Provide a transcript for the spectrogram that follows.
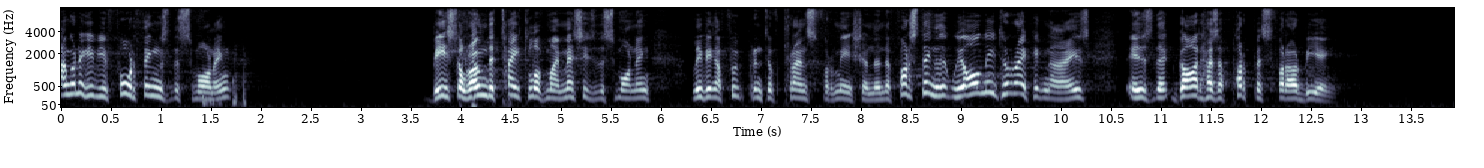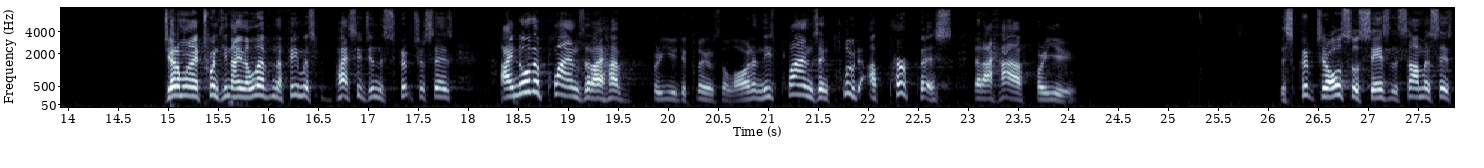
I'm going to give you four things this morning based around the title of my message this morning leaving a footprint of transformation. And the first thing that we all need to recognize is that God has a purpose for our being. Jeremiah 29 11, a famous passage in the scripture says, I know the plans that I have for you, declares the Lord, and these plans include a purpose that I have for you. The scripture also says, the psalmist says,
